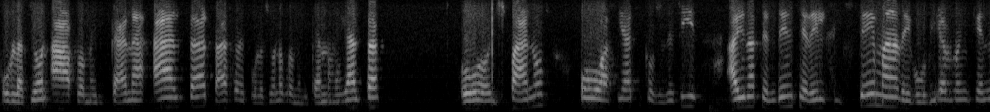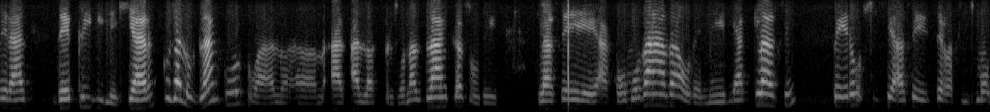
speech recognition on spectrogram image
población afroamericana alta, tasa de población afroamericana muy alta, o hispanos o asiáticos, es decir, hay una tendencia del sistema de gobierno en general de privilegiar pues, a los blancos o a, a, las personas blancas o de clase acomodada o de media clase, pero sí se hace este racismo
